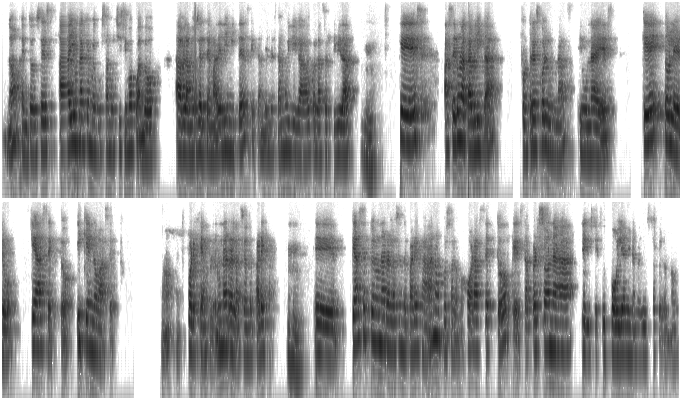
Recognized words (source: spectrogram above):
¿no? Entonces, hay una que me gusta muchísimo cuando hablamos del tema de límites, que también está muy ligado con la asertividad, que es hacer una tablita con tres columnas y una es qué tolero, qué acepto y qué no acepto. ¿no? Por ejemplo, en una relación de pareja. ¿Qué acepto en una relación de pareja? Ah, no, pues a lo mejor acepto que esta persona le guste el fútbol y a mí no me gusta, pero no.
